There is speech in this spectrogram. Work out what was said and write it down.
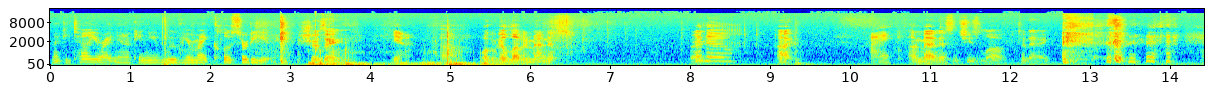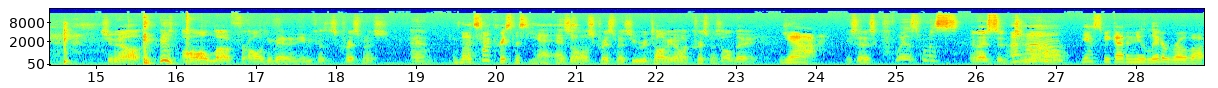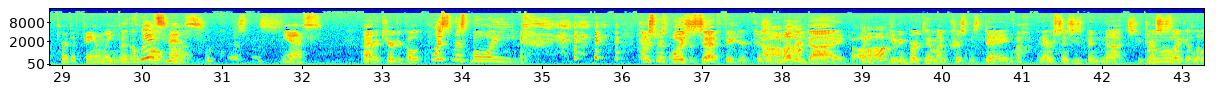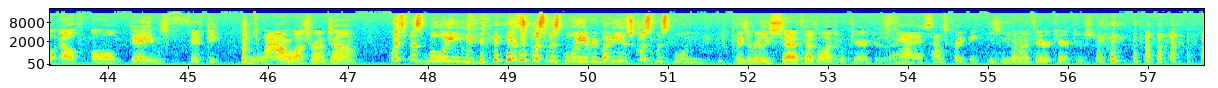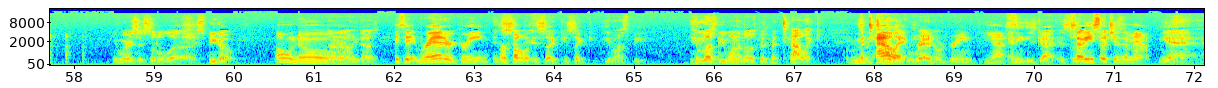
And I can tell you right now, can you move your mic closer to you? Sure thing. Yeah. Uh, welcome to Love and Madness. Right? Hello. Hi, Hi. I'm Madness and she's Love today. Janelle is all love for all humanity because it's Christmas and no, it's not Christmas yet. it's almost Christmas. You were telling me about Christmas all day. yeah. You said it's Christmas, and I said, Uh-huh. Yes, we got a new litter robot for the family for Christmas. for Christmas. Yes. I have a character called Christmas Boy. Christmas Boy is a sad figure because his mother died when giving birth to him on Christmas Day, Ugh. and ever since he's been nuts. He dresses like a little elf all day, and he's fifty. And he walks around town. Christmas Boy, it's Christmas Boy, everybody, it's Christmas Boy. But he's a really sad pathological character. Though. Yeah, it sounds creepy. He's, he's one of my favorite characters. He wears this little uh, speedo. oh no. No, no, no, he does. Is it red or green It's, or both? It's like it's like it must be, it must be one of those, but metallic. It's metallic. red or green, Yes. and he, he's got his so little, he switches them out. yeah.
